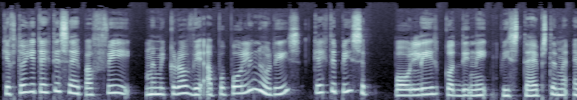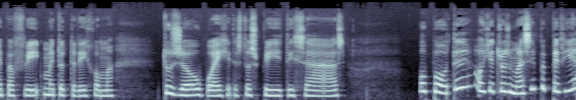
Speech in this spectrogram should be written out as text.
και αυτό γιατί έρχεται σε επαφή με μικρόβια από πολύ νωρίς και έχετε επίση σε πολύ κοντινή, πιστέψτε με, επαφή με το τρίχωμα του ζώου που έχετε στο σπίτι σας. Οπότε ο γιατρός μας είπε, παιδιά,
